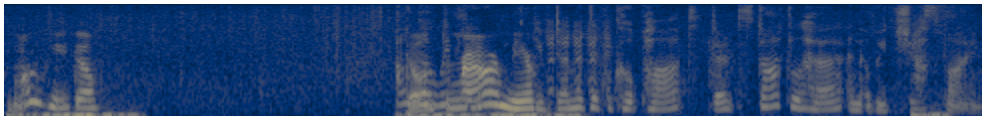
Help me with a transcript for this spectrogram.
Come on, here you go. I'll Going go with through my you. arm here. You've done the difficult part. Don't startle her, and it'll be just fine.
